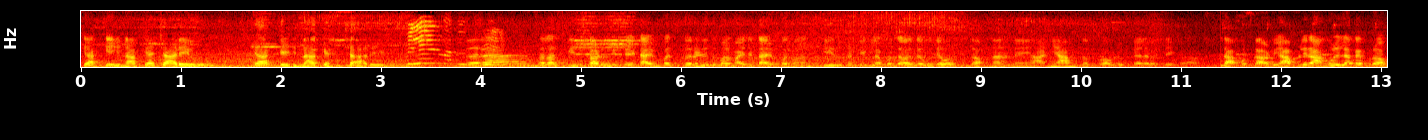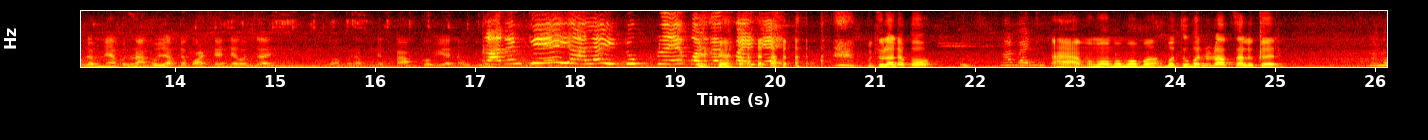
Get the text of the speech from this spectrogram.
क्या कहना क्या चारे हो? क्या कहना क्या चारे जरा चला स्केच काढून घेते टाइमपास करेल. तुम्हाला माहिती आहे टाइमपास मला स्केच कटिंगला पण जाऊ द्या उद्यापासून जमणार नाही आणि आमचा प्रॉब्लेम काय माहिती आहे का? तर आपण काढूया. आपली रांगोळीला काही प्रॉब्लेम नाही आपण रांगोळीला आपलं कॉन्टेंट द्यायचं आहे. तो आपण आपलं काम करूया नऊ दिवस. मग तुला नको. हा, मग मग मग मग मग तू पण ब्लॉग चालू कर. मला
